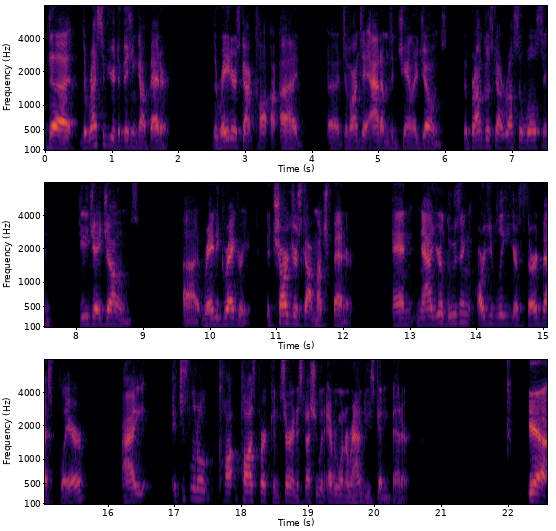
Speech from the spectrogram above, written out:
the the rest of your division got better. The Raiders got uh, uh, Davante Adams and Chandler Jones. The Broncos got Russell Wilson, DJ Jones, uh, Randy Gregory. The Chargers got much better, and now you're losing arguably your third best player. I it's just a little pause per concern, especially when everyone around you is getting better. Yeah,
